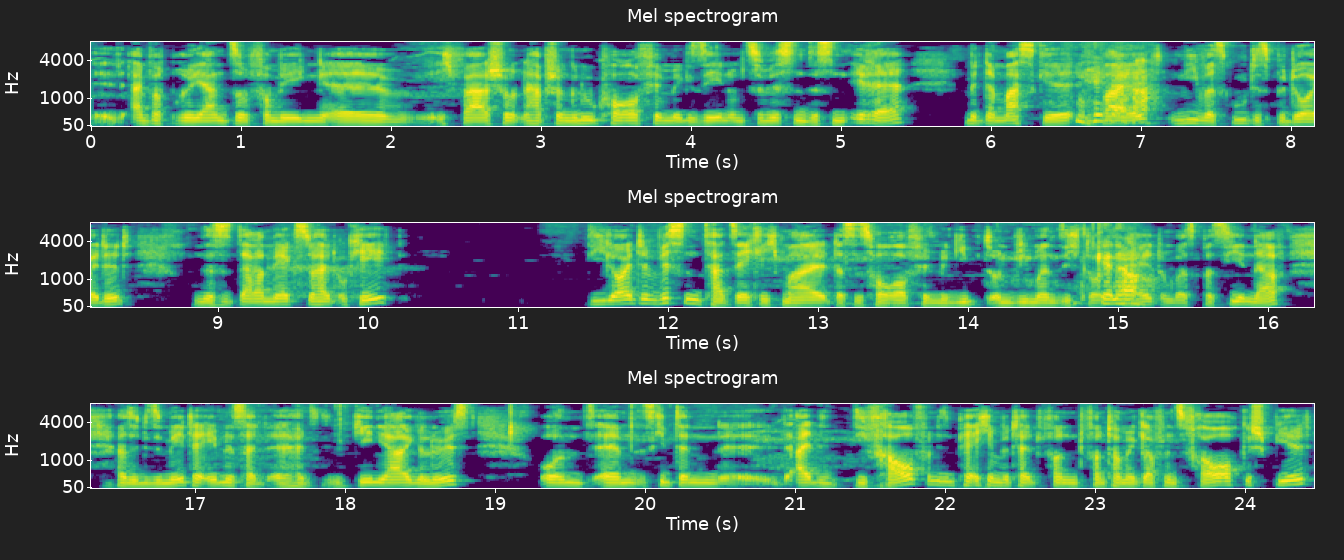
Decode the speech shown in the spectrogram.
äh, einfach brillant, so von wegen, äh, ich war schon, habe schon genug Horrorfilme gesehen, um zu wissen, dass ein Irrer mit einer Maske im Ja. Wald nie was Gutes bedeutet. Und das ist, daran merkst du halt, okay, die Leute wissen tatsächlich mal, dass es Horrorfilme gibt und wie man sich dort Genau. verhält und was passieren darf. Also diese Metaebene ist halt, äh, halt genial gelöst. Und ähm, es gibt dann äh, die Frau von diesem Pärchen wird halt von von Tom McLaughlins Frau auch gespielt.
